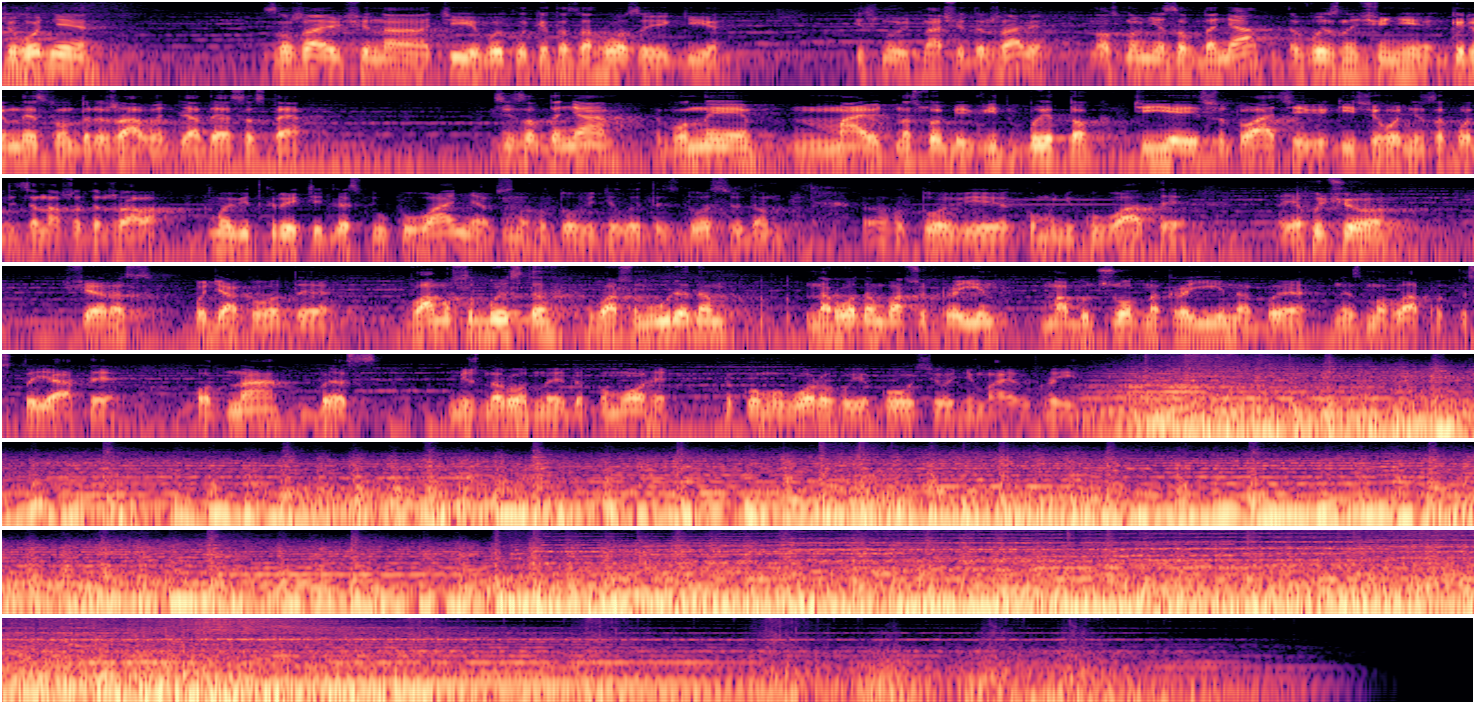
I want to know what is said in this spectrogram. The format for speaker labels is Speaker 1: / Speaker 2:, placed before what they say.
Speaker 1: Сьогодні, зважаючи на ті виклики та загрози, які існують в нашій державі, основні завдання, визначені керівництвом держави для ДССТ, ці завдання вони мають на собі відбиток тієї ситуації, в якій сьогодні знаходиться наша держава. Ми відкриті для спілкування. Ми готові ділитись досвідом, е, готові комунікувати. Я хочу ще раз подякувати вам особисто, вашим урядам, народам ваших країн. Мабуть, жодна країна би не змогла протистояти одна без міжнародної допомоги такому ворогу, якого сьогодні має Україна.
